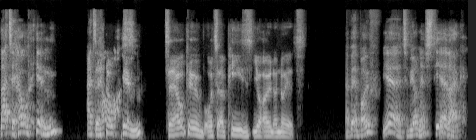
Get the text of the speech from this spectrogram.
like to help him, and to, To help, help us. him, to help him, or to appease your own annoyance. A bit of both, yeah. To be honest, yeah, like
